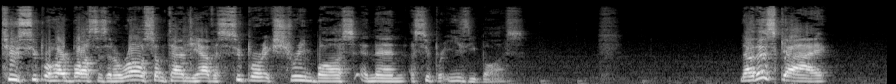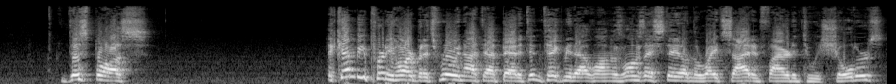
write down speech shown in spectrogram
two super hard bosses in a row. Sometimes you have a super extreme boss and then a super easy boss. Now, this guy, this boss, it can be pretty hard, but it's really not that bad. It didn't take me that long. As long as I stayed on the right side and fired into his shoulders,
